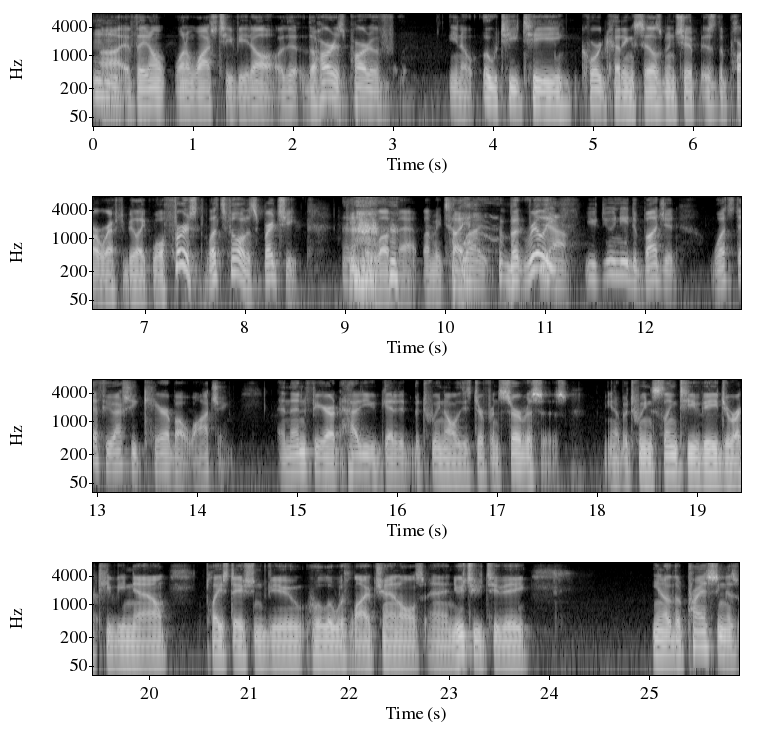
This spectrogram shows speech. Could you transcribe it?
mm-hmm. uh, if they don't want to watch TV at all. The, the hardest part of you know OTT cord cutting salesmanship is the part where I have to be like, well, first let's fill out a spreadsheet. People love that, let me tell you. Right. but really, yeah. you do need to budget what stuff you actually care about watching, and then figure out how do you get it between all these different services. You know, between Sling TV, DirecTV Now, PlayStation Vue, Hulu with live channels, and YouTube TV you know the pricing is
